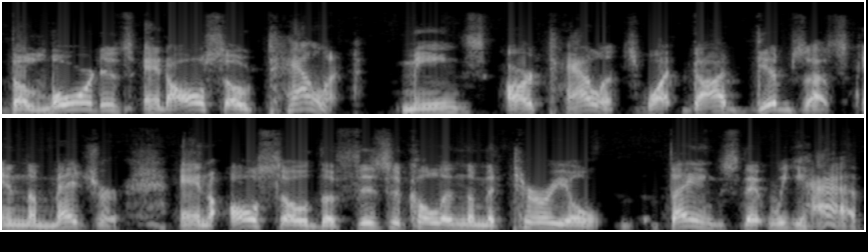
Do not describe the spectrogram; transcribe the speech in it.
The Lord is, and also talent means our talents, what God gives us in the measure, and also the physical and the material things that we have.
